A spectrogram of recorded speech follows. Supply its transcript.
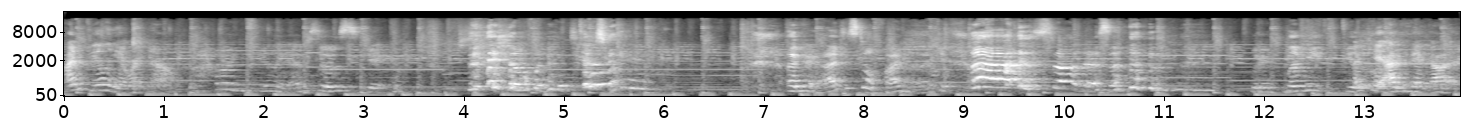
I'm feeling it right now. How are you feeling? I'm so scared. Okay, I just don't find that. I can't. Ah! Stop this. Wait, let me feel it. Okay, I think I got it.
